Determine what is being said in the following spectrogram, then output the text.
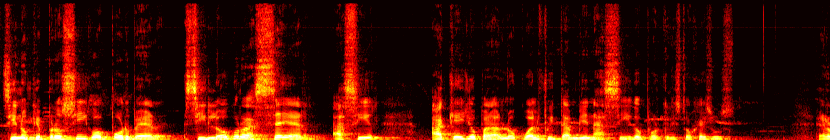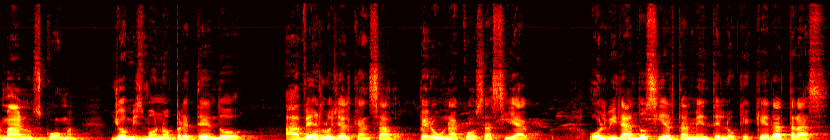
sino que prosigo por ver si logro hacer, así, aquello para lo cual fui también nacido por Cristo Jesús. Hermanos, coma, yo mismo no pretendo haberlo ya alcanzado, pero una cosa sí hago olvidando ciertamente lo que queda atrás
